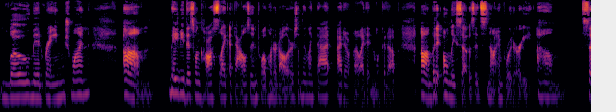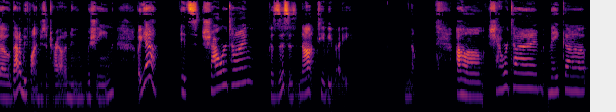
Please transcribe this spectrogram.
low mid-range one. Um, maybe this one costs like a thousand, twelve hundred dollars, something like that. I don't know. I didn't look it up. Um, but it only sews. It's not embroidery. Um, so that'll be fun just to try out a new machine. But yeah, it's shower time because this is not TV ready. No. Um, shower time, makeup,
